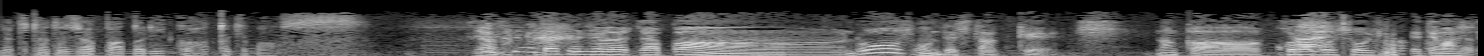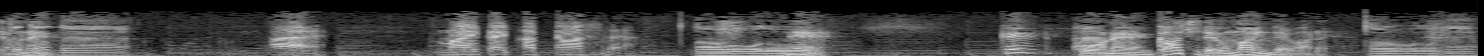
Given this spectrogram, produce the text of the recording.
焼きたてジャパンのリンク貼っときます。焼きたてジャジャパン、ローソンでしたっけ？なんか、コラボ商品出てましたよね。ね。はい。毎回買ってましたよ。なるほど。ね結構ね、ガチでうまいんだよ、あれ。なるほどね。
